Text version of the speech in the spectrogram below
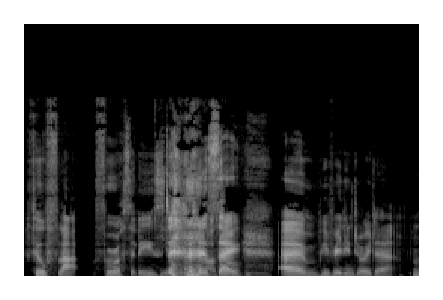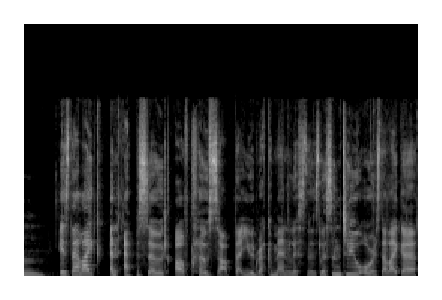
feel flat for us at least Yeah, no, so um, we've really enjoyed it. Is there like an episode of Close Up that you would recommend listeners listen to, or is there like a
